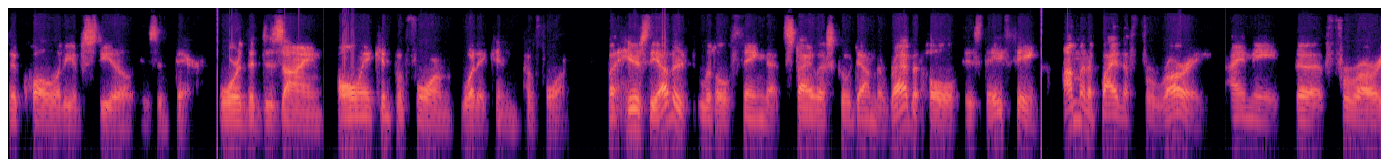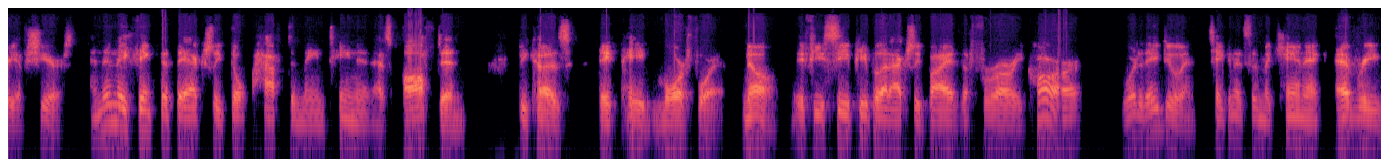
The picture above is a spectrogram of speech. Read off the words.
the quality of steel isn't there or the design only can perform what it can perform. But here's the other little thing that stylists go down the rabbit hole is they think, I'm going to buy the Ferrari. I mean, the Ferrari of shears. And then they think that they actually don't have to maintain it as often because they paid more for it. No, if you see people that actually buy the Ferrari car, what are they doing? Taking it to the mechanic every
